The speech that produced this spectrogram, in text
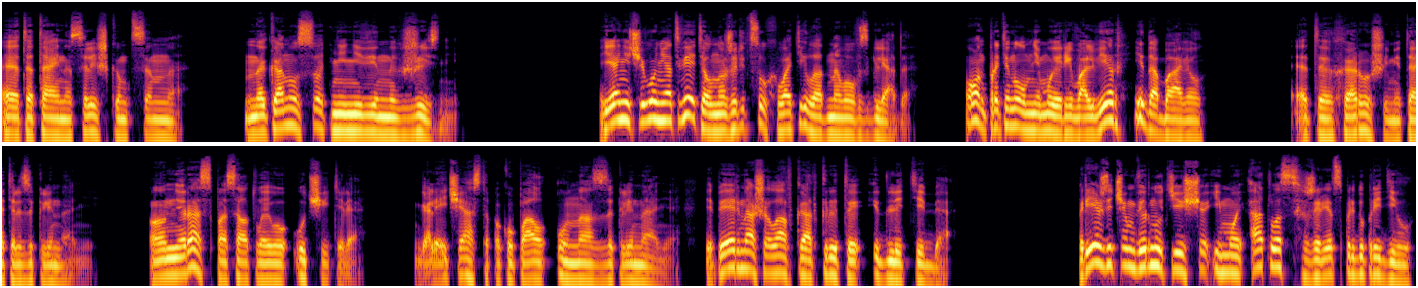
Эта тайна слишком ценна. На кону сотни невинных жизней. Я ничего не ответил, но жрецу хватило одного взгляда. Он протянул мне мой револьвер и добавил. «Это хороший метатель заклинаний. Он не раз спасал твоего учителя. Галей часто покупал у нас заклинания. Теперь наша лавка открыта и для тебя». Прежде чем вернуть еще и мой атлас, жрец предупредил.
